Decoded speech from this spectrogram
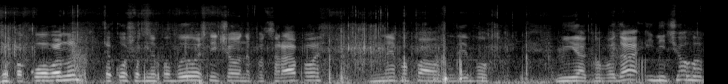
запаковано. Також, щоб не побилось нічого, не поцарапалось, не попала, не дай Бог, ніяка вода і нічого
